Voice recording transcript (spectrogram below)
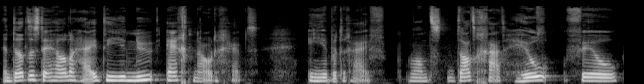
En dat is de helderheid die je nu echt nodig hebt in je bedrijf. Want dat gaat heel veel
